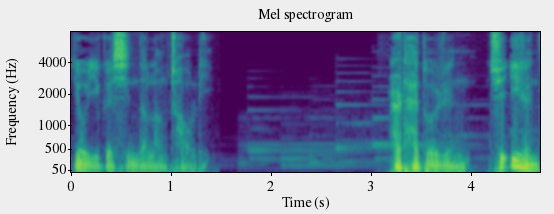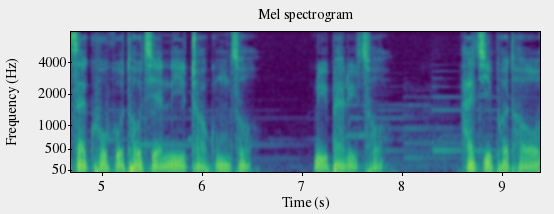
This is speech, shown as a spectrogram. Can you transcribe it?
又一个新的浪潮里。而太多人却依然在苦苦投简历找工作，屡败屡挫，还挤破头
